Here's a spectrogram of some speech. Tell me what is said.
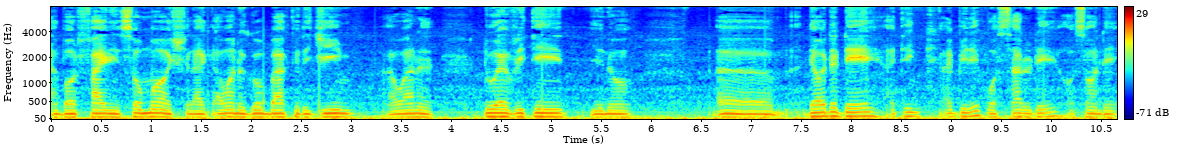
about fighting so much. Like I want to go back to the gym. I want to do everything, you know. Um, the other day, I think I believe was Saturday or Sunday.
